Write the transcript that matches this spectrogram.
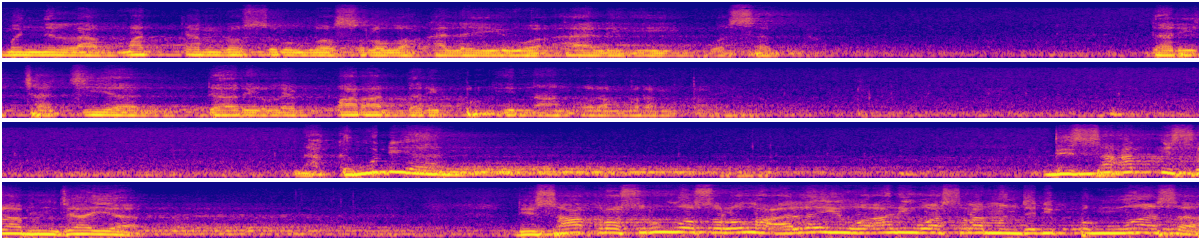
menyelamatkan Rasulullah sallallahu alaihi wasallam dari cacian, dari lemparan, dari penghinaan orang-orang Taif. Nah kemudian di saat Islam jaya, di saat Rasulullah Shallallahu Alaihi Wasallam menjadi penguasa,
